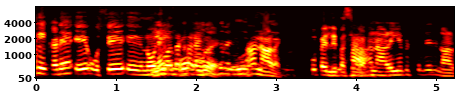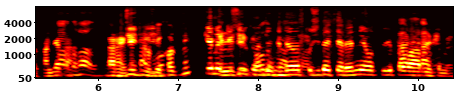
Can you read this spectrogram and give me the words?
ਘਰੇ ਖੜੇ ਆ ਇਹ ਉਸੇ ਨੌਜਵਾਨ ਦਾ ਘਰ ਹੈ। ਆ। ਨਾਲ ਹੈ। ਉਹ ਪਹਿਲੇ ਪਾਸੇ ਹਾਂ। ਨਾਲ ਹੀ ਹੈ ਬਿਲਕੁਲ ਇਹਦੇ ਨਾਲ ਸਾਂਝਾ ਘਰ। ਹੈ। ਜੀ, ਜੀ। ਦੇਖੋ ਤੁਸੀਂ। ਕਿਵੇਂ ਤੁਸੀਂ ਤੁਸੀਂ? ਤਾਂ ਇੱਥੇ ਰਹਿੰਦੇ ਹੋ ਤੁਸੀਂ ਪਰਿਵਾਰ ਨੂੰ ਕਿਵੇਂ?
